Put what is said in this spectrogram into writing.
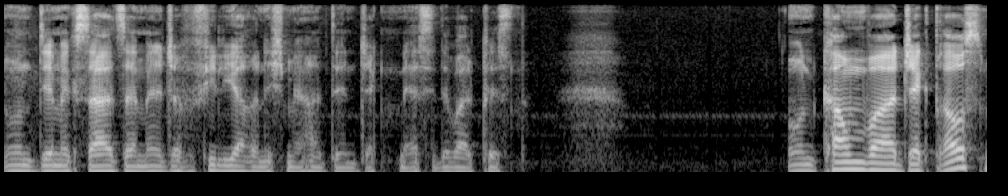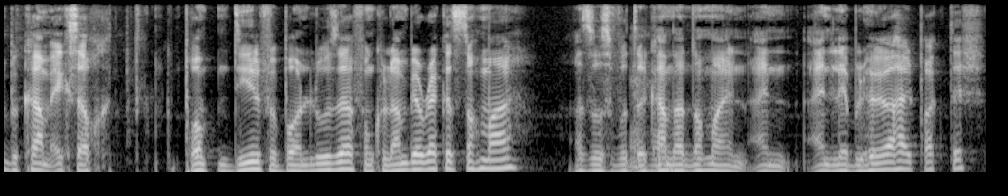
Und DMX sah halt sein Manager für viele Jahre nicht mehr, halt den Jack Nasty, der war halt pisst. Und kaum war Jack draußen, bekam X auch prompt einen Deal für Born Loser von Columbia Records nochmal. Also es wurde, kam dann nochmal ein, ein, ein Label höher halt praktisch.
